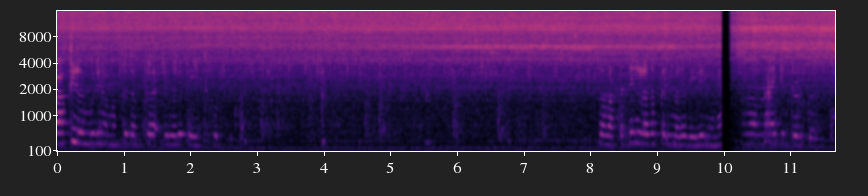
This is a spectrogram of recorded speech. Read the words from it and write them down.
ബാക്കിയുള്ളതും കൂടി നമുക്ക് ഇതൊക്കെ ഇതുപോലെ തേച്ച് പൊടിപ്പിക്കാം സോ വട്ടത്തിലുള്ളതൊക്കെ നമ്മൾ ഇതിൽ ഇങ്ങനെ നന്നായിട്ട് ഇട്ട് കൊടുക്കും കേട്ടോ.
